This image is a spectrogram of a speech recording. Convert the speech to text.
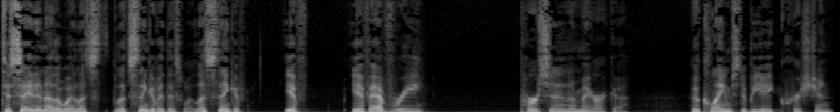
To say it another way, let's let's think of it this way. Let's think if if if every person in America who claims to be a Christian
